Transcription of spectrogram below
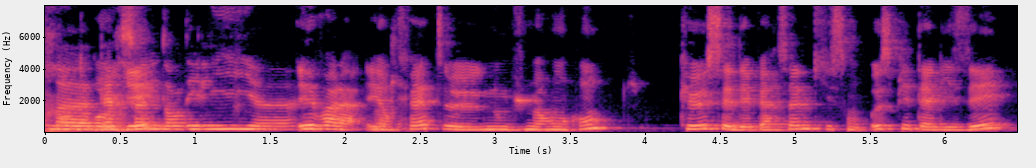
complètement euh, droguées. personnes dans des lits. euh, Et voilà, et en fait, euh, donc je me rends compte que c'est des personnes qui sont hospitalisées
